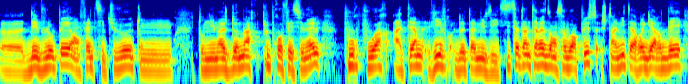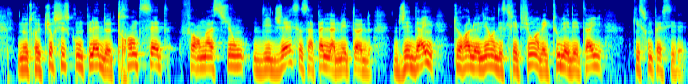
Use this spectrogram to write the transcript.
euh, développer, en fait, si tu veux, ton, ton image de marque plus professionnelle pour pouvoir à terme vivre de ta musique. Si ça t'intéresse d'en savoir plus, je t'invite à regarder notre cursus complet de 37 formations DJ. Ça s'appelle la méthode Jedi. Tu auras le lien en description avec tous les détails qui seront précisés.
